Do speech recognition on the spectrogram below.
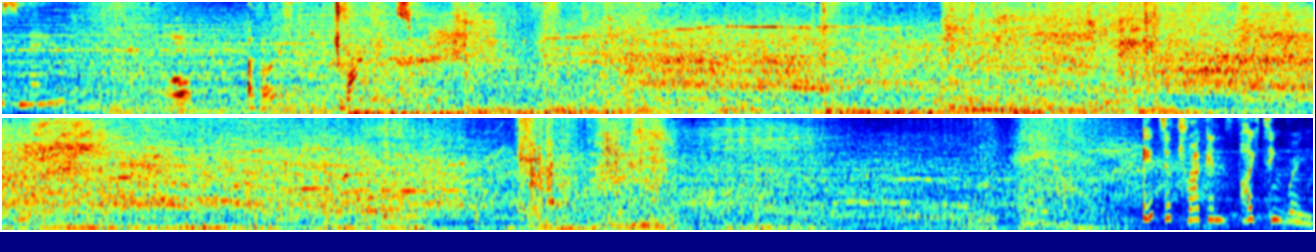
Merlin's name? Oh, Are those dragons? It's a dragon fighting ring.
